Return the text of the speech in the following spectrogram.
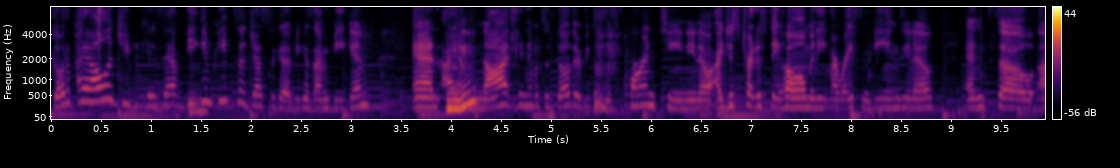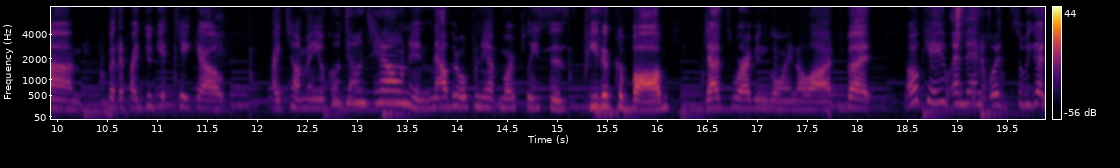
go to Pieology because they have vegan pizza, Jessica, because I'm vegan. And I have Mhm. not been able to go there because it's quarantine. You know, I just try to stay home and eat my rice and beans. You know, and so, um, but if I do get takeout, I tell Manuel go downtown, and now they're opening up more places. Pita kebab, that's where I've been going a lot. But okay, and then what? So we got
